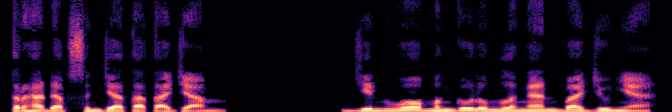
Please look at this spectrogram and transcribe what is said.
terhadap senjata tajam. Jin Wo menggulung lengan bajunya.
